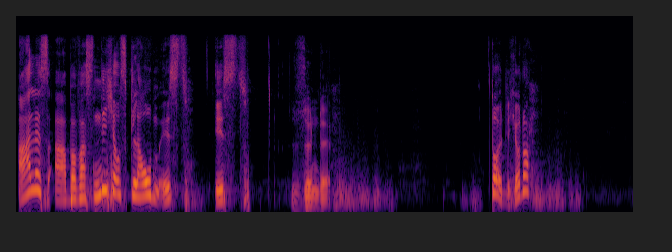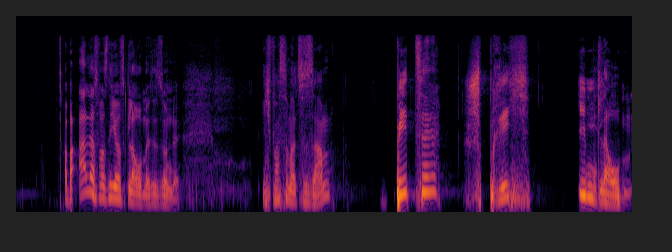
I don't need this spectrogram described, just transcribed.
Alles aber, was nicht aus Glauben ist, ist Sünde. Deutlich, oder? Aber alles, was nicht aus Glauben ist, ist Sünde. Ich fasse mal zusammen. Bitte sprich im Glauben.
